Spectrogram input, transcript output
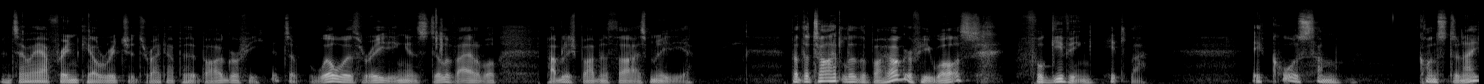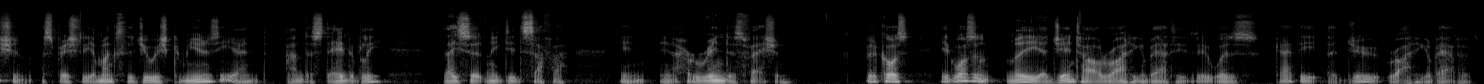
And so our friend Kel Richards wrote up her biography. It's well worth reading and still available, published by Matthias Media. But the title of the biography was Forgiving Hitler. It caused some consternation, especially amongst the Jewish community, and understandably, they certainly did suffer in, in a horrendous fashion. But of course, it wasn't me, a Gentile, writing about it, it was Kathy, a Jew, writing about it.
